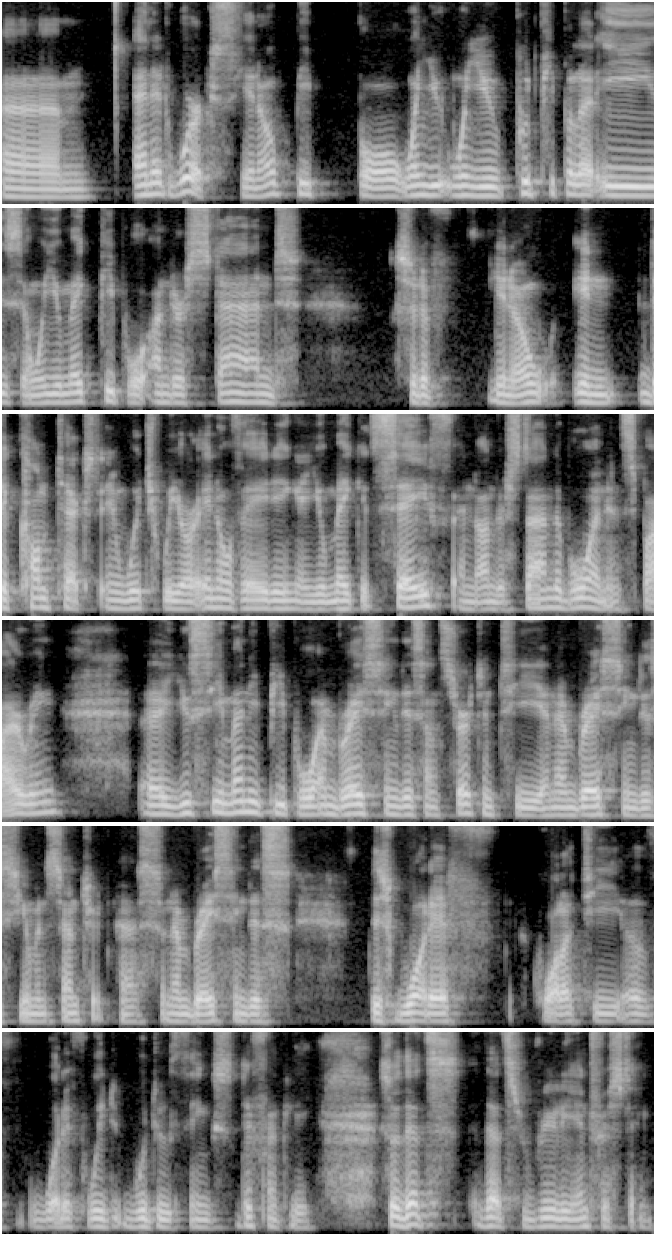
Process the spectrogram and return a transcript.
um, and it works. You know, people when you when you put people at ease and when you make people understand, sort of you know, in the context in which we are innovating, and you make it safe and understandable and inspiring. Uh, you see many people embracing this uncertainty and embracing this human centeredness and embracing this this what if quality of what if we would do things differently. So that's that's really interesting.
